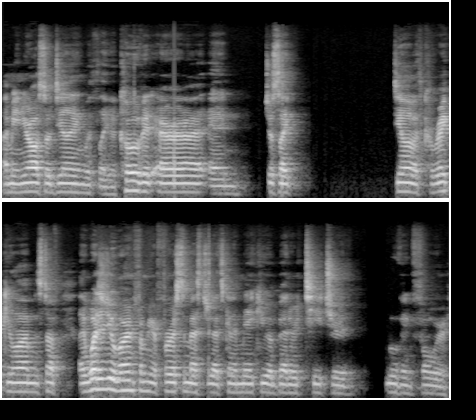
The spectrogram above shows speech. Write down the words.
I mean, you're also dealing with like a COVID era, and just like dealing with curriculum and stuff. Like, what did you learn from your first semester that's going to make you a better teacher moving forward?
